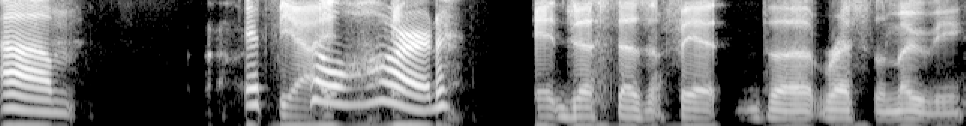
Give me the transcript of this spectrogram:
Um, it's Yeah, so it- hard. it just doesn't fit the rest of the movie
